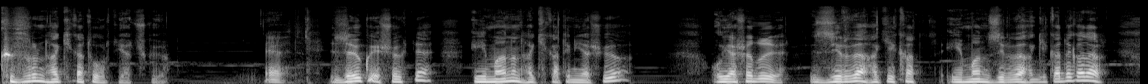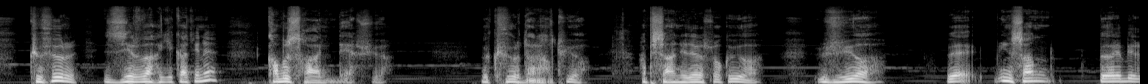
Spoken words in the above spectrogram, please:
küfrün hakikati ortaya çıkıyor. Evet. Zevk ve şevkte imanın hakikatini yaşıyor. O yaşadığı zirve hakikat, iman zirve hakikate kadar küfür zirve hakikatini kabız halinde yaşıyor. Ve küfür daraltıyor. Hapishanelere sokuyor. Üzüyor. Ve insan böyle bir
